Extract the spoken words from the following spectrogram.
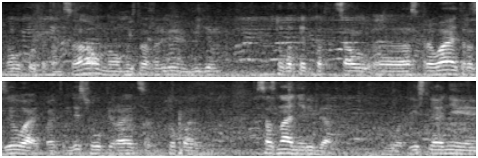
у кого какой потенциал, но мы в то же время видим кто как этот потенциал э, развивает. Поэтому здесь все упирается только в сознание ребят. Вот. Если они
